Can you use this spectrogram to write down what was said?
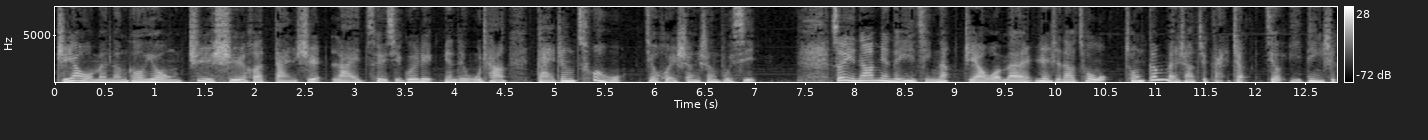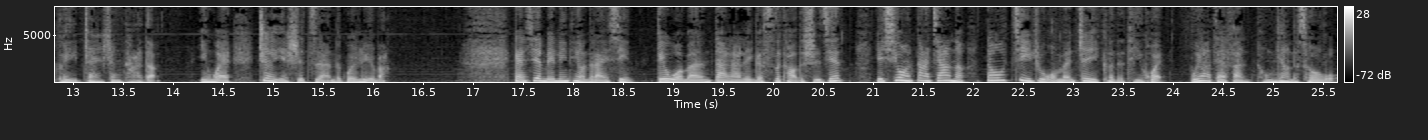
只要我们能够用智识和胆识来萃取规律，面对无常，改正错误，就会生生不息。所以呢，面对疫情呢，只要我们认识到错误，从根本上去改正，就一定是可以战胜它的，因为这也是自然的规律吧。感谢梅林听友的来信，给我们带来了一个思考的时间，也希望大家呢都记住我们这一刻的体会，不要再犯同样的错误。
